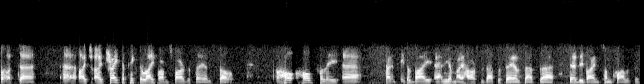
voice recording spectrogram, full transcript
But uh, uh, I I tried to pick the right ones for the sales. So ho- hopefully, uh, when people buy any of my horses at the sales, that uh, they'll be buying some quality.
